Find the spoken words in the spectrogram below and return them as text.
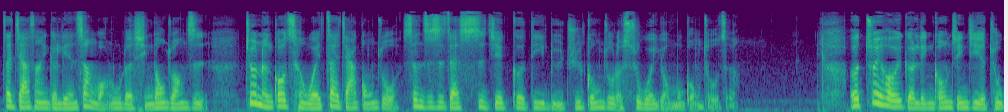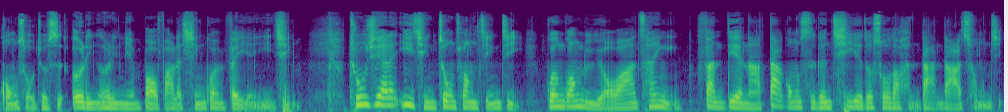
再加上一个连上网络的行动装置，就能够成为在家工作，甚至是在世界各地旅居工作的数位游牧工作者。而最后一个零工经济的助攻手，就是二零二零年爆发的新冠肺炎疫情。突如其来的疫情重创经济，观光旅游啊、餐饮、饭店啊，大公司跟企业都受到很大很大的冲击。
